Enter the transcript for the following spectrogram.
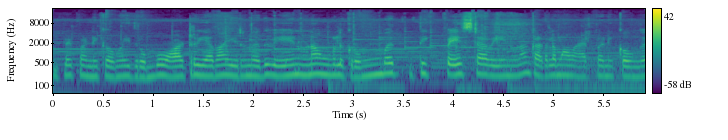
அப்ளை பண்ணிக்கோங்க. இது ரொம்ப வாட்ரியாக தான் இருந்தது. வேணும்னா உங்களுக்கு ரொம்ப திக் பேஸ்ட்டாக வேணும்னா கடலை மாவு ஆட் பண்ணிக்கோங்க.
